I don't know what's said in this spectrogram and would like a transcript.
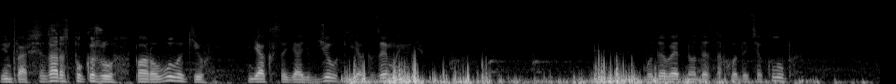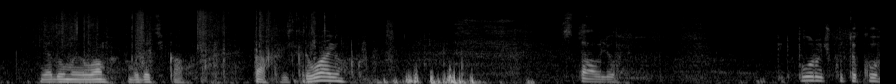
він перший. Зараз покажу пару вуликів, як сидять бджілки, як зимають. Буде видно, де знаходиться клуб. Я думаю, вам буде цікаво. Так, відкриваю. Ставлю підпорочку таку,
